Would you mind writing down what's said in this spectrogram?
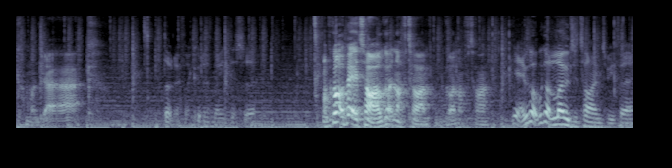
Come on, Jack. Don't know if I could have made this a. I've got a bit of time. I've got enough time. I've got enough time. Yeah, we've got we've got loads of time to be fair.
